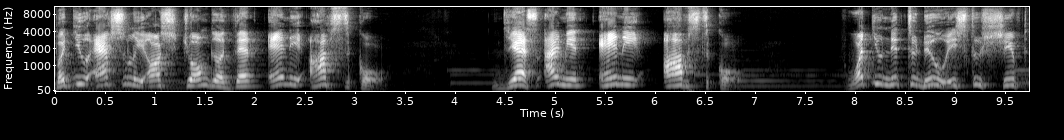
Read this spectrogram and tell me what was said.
but you actually are stronger than any obstacle. Yes, I mean any obstacle. What you need to do is to shift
